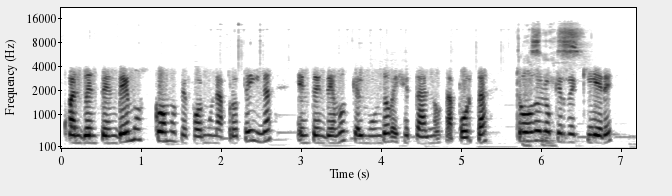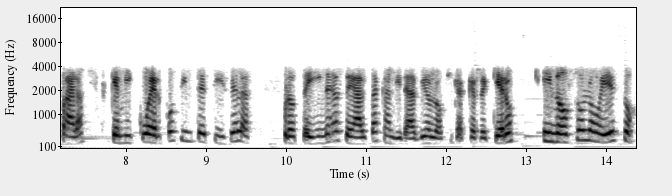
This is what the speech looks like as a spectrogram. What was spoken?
Cuando entendemos cómo se forma una proteína, entendemos que el mundo vegetal nos aporta todo lo que requiere para que mi cuerpo sintetice las proteínas de alta calidad biológica que requiero. Y no solo eso,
